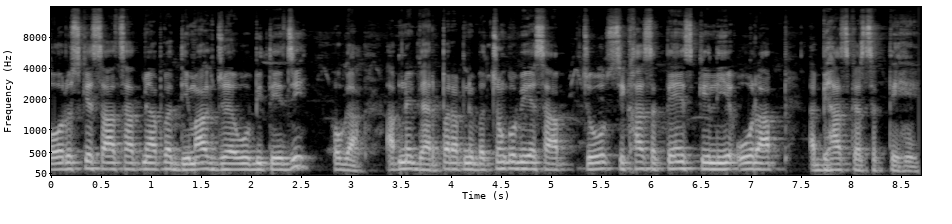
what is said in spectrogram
और उसके साथ साथ में आपका दिमाग जो है वो भी तेज़ी होगा। अपने घर पर अपने बच्चों को भी ऐसा आप जो सिखा सकते हैं, इसके लिए और आप अभ्यास कर सकते हैं।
